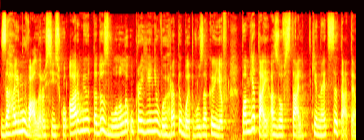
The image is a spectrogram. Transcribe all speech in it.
загальмували російську армію та дозволили Україні виграти битву за Київ. Пам'ятай Азовсталь. Кінець цитати.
